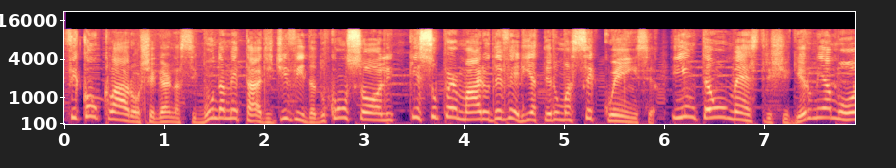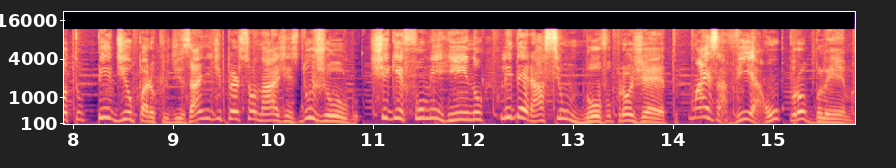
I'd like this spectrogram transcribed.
ficou claro ao chegar na segunda metade de vida do console, que Super Mario deveria ter uma sequência. E então o mestre Shigeru Miyamoto pediu para que o design de personagens do jogo, Shigefumi Hino, liderasse um novo projeto. Mas havia um problema.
